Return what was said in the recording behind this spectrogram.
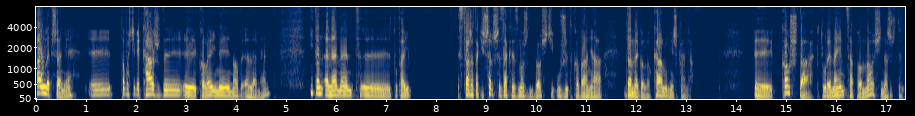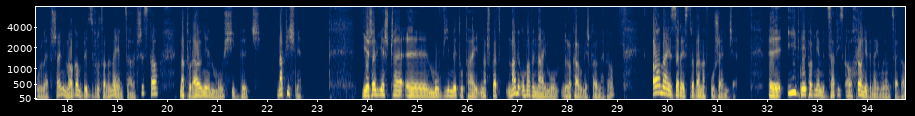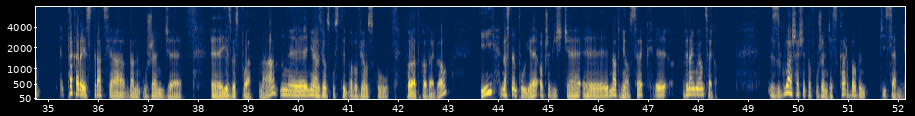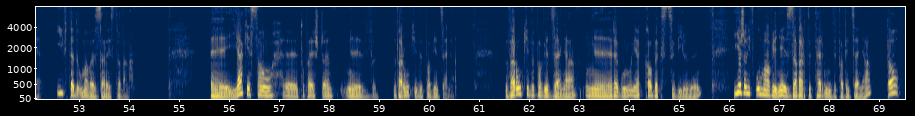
a ulepszenie y, to właściwie każdy y, kolejny nowy element. I ten element tutaj stwarza taki szerszy zakres możliwości użytkowania danego lokalu, mieszkania. Y, koszta, które najemca ponosi na rzecz tych ulepszeń, mogą być zwrócone najemcy, ale wszystko naturalnie musi być na piśmie. Jeżeli jeszcze y, mówimy tutaj, na przykład mamy umowę najmu lokalu mieszkalnego, ona jest zarejestrowana w urzędzie. Y, i w niej powinien być zapis o ochronie wynajmującego, Taka rejestracja w danym urzędzie e, jest bezpłatna, e, nie ma w związku z tym obowiązku podatkowego. I następuje oczywiście na wniosek wynajmującego. Zgłasza się to w urzędzie skarbowym pisemnie. I wtedy umowa jest zarejestrowana. Jakie są tutaj jeszcze warunki wypowiedzenia? Warunki wypowiedzenia y, reguluje kodeks cywilny i jeżeli w umowie nie jest zawarty termin wypowiedzenia, to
